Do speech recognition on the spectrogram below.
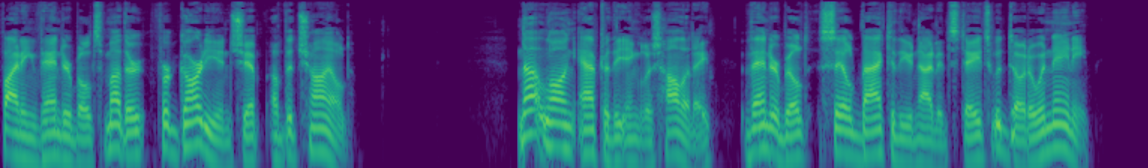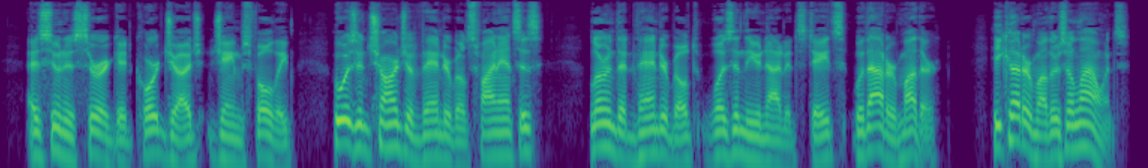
fighting Vanderbilt's mother for guardianship of the child. Not long after the English holiday, Vanderbilt sailed back to the United States with Dodo and Nanny. As soon as surrogate court judge James Foley, who was in charge of Vanderbilt's finances, learned that Vanderbilt was in the United States without her mother, he cut her mother's allowance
